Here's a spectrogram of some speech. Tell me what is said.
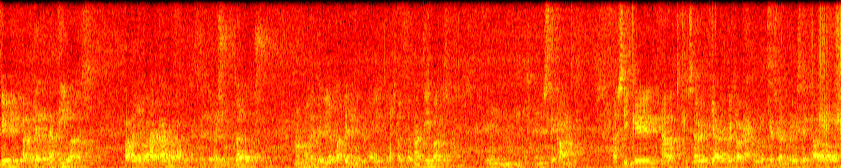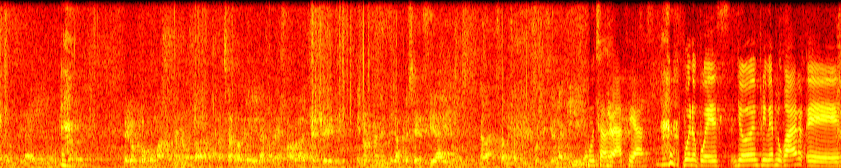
ver alternativas para llevar a cabo la protección de resultados, normalmente vía patente, pero hay otras alternativas en, este campo. Así que nada, que saber ya lo que la, lo que es la empresa y tal, ahora introducir a pero un poco más o menos la, charla de hoy era para eso. Agradecerte enormemente la presencia y nada, estamos a tu disposición aquí. Muchas gracias. Bueno, pues yo en primer lugar eh,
